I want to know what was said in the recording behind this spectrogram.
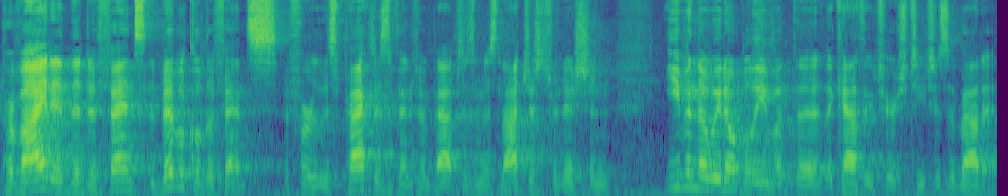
provided the defense, the biblical defense for this practice of infant baptism. It's not just tradition, even though we don't believe what the, the Catholic Church teaches about it.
